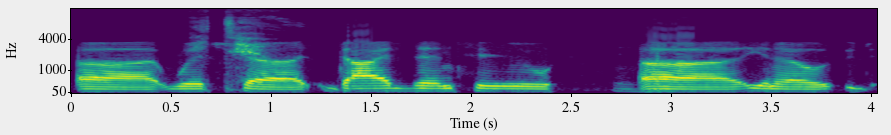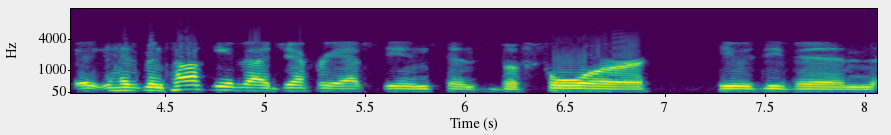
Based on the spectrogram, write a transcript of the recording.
uh, which uh, dives into uh, you know has been talking about Jeffrey Epstein since before he was even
